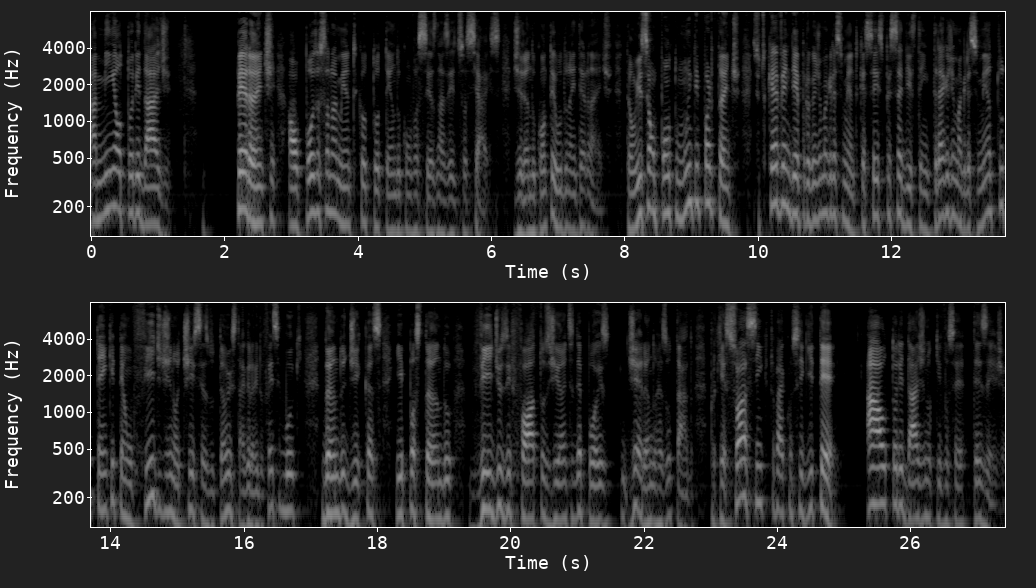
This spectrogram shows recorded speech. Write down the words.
a minha autoridade? Perante ao posicionamento que eu estou tendo com vocês nas redes sociais, gerando conteúdo na internet. Então isso é um ponto muito importante. Se tu quer vender programa de emagrecimento, quer ser especialista em entrega de emagrecimento, tu tem que ter um feed de notícias do teu Instagram e do Facebook, dando dicas e postando vídeos e fotos de antes e depois, gerando resultado. Porque é só assim que tu vai conseguir ter a autoridade no que você deseja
